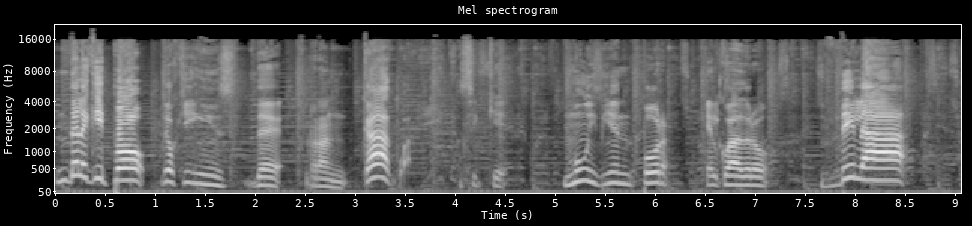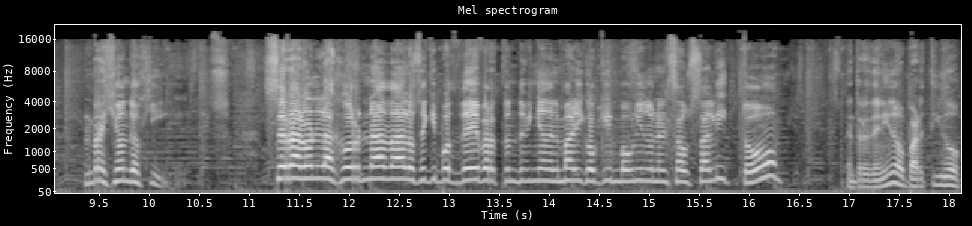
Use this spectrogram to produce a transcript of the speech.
del equipo de O'Higgins de Rancagua. Así que muy bien por el cuadro de la región de O'Higgins. Cerraron la jornada los equipos de Everton de Viña del Mar y Coquimbo unido en el Sausalito. Entretenido partido.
